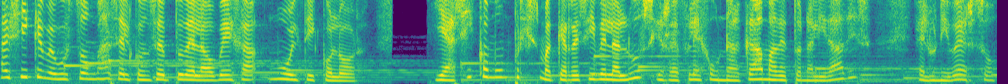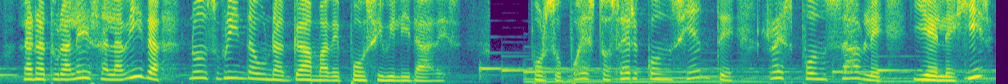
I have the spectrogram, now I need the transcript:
así que me gustó más el concepto de la oveja multicolor. Y así como un prisma que recibe la luz y refleja una gama de tonalidades, el universo, la naturaleza, la vida nos brinda una gama de posibilidades. Por supuesto, ser consciente, responsable y elegir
